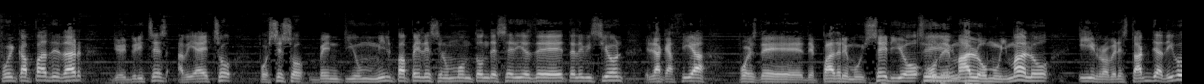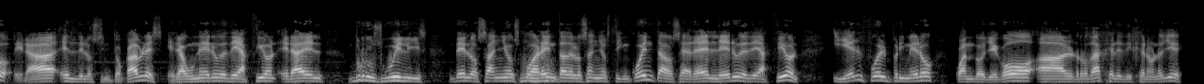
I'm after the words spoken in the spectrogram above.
fue capaz de dar, Joy Bridges había hecho, pues eso, 21.000 papeles en un montón de series de televisión, en la que hacía, pues, de, de padre muy serio Sí. o de malo muy malo. Y Robert Stack, ya digo, era el de los intocables, era un héroe de acción, era el Bruce Willis de los años 40, de los años 50, o sea, era el héroe de acción. Y él fue el primero, cuando llegó al rodaje, le dijeron, oye,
